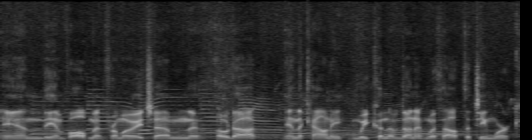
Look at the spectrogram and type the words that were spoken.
and the involvement from OHM, the ODOT, and the county. We couldn't have done it without the teamwork.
